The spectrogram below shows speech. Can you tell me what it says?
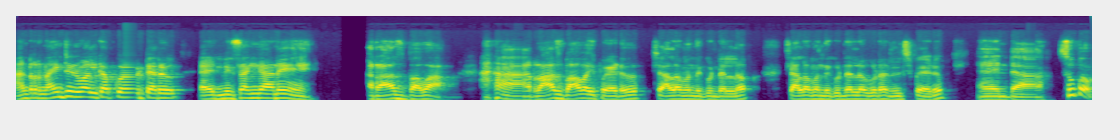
అండర్ నైన్టీన్ వరల్డ్ కప్ కొట్టారు. అండ్ నిజంగానే రాజ్ బావా. రాజ్ బావ అయిపోయాడు చాలా మంది గుండెల్లో. చాలా మంది గుండెల్లో కూడా నిలిచిపోయాడు. And super.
